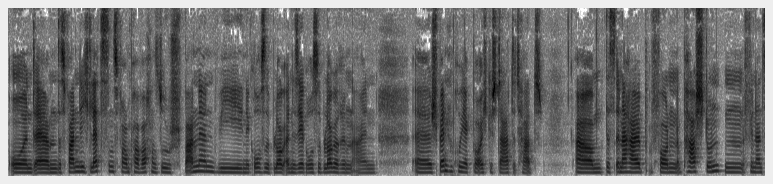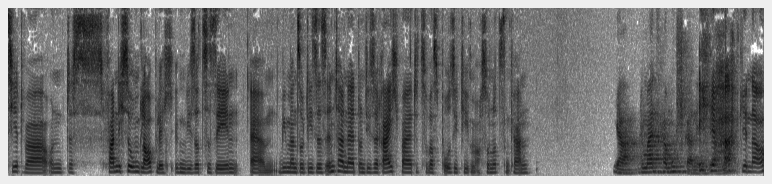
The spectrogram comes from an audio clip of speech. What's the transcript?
Und ähm, das fand ich letztens vor ein paar Wochen so spannend, wie eine große Blog, eine sehr große Bloggerin ein äh, Spendenprojekt bei euch gestartet hat, ähm, das innerhalb von ein paar Stunden finanziert war. Und das fand ich so unglaublich, irgendwie so zu sehen, ähm, wie man so dieses Internet und diese Reichweite zu was Positivem auch so nutzen kann. Ja, du meinst Kamuschka nicht. Ja, ne? genau.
